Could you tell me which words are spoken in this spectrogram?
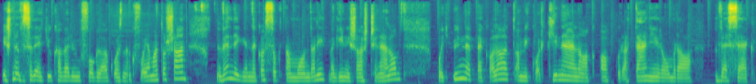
és nem szeretjük, ha velünk foglalkoznak folyamatosan. A vendégemnek azt szoktam mondani, meg én is azt csinálom, hogy ünnepek alatt, amikor kínálnak, akkor a tányéromra veszek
